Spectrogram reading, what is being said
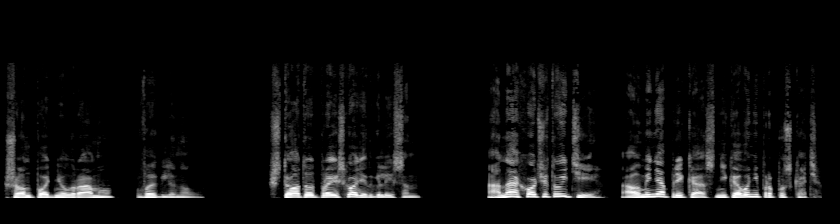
Шон поднял раму, выглянул. «Что тут происходит, Глисон?» «Она хочет уйти, а у меня приказ никого не пропускать».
